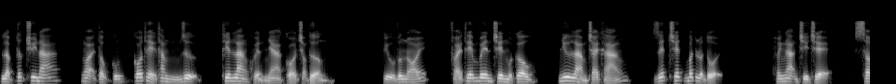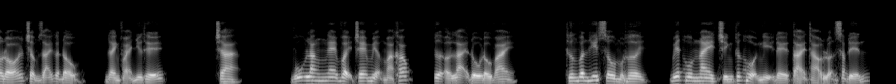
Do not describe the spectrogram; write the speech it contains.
lập tức truy nã, ngoại tộc cũng có thể tham dự, thiên lang khuyển nhà có trọng thưởng. Cựu vương nói, phải thêm bên trên một câu, như làm trái kháng, giết chết bất luận tội. Hoành ngạn trì trệ, sau đó chậm rãi gật đầu, đành phải như thế. Cha. Vũ lăng nghe vậy che miệng mà khóc, tựa ở lại đồ đầu vai. Thương vân hít sâu một hơi, biết hôm nay chính thức hội nghị đề tài thảo luận sắp đến.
